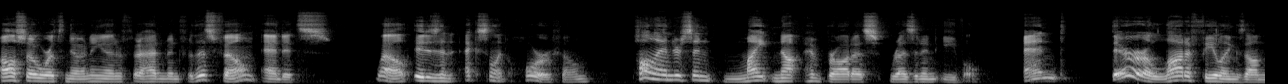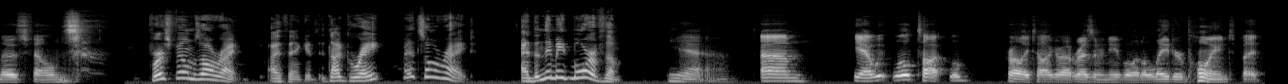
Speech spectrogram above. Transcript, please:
Also worth noting that if it hadn't been for this film, and it's, well, it is an excellent horror film, Paul Anderson might not have brought us Resident Evil. And there are a lot of feelings on those films. First film's all right, I think. It's not great, but it's all right. And then they made more of them. Yeah. Um. Yeah, we, we'll talk. We'll probably talk about Resident Evil at a later point, but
